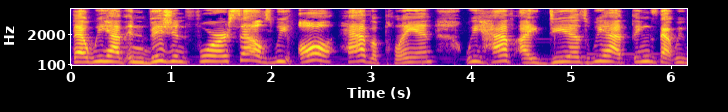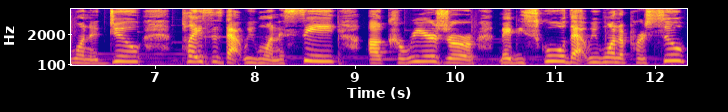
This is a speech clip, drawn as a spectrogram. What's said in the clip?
that we have envisioned for ourselves. We all have a plan, we have ideas, we have things that we want to do, places that we want to see, uh, careers, or maybe school that we want to pursue.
